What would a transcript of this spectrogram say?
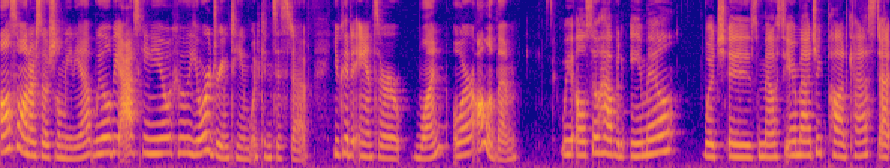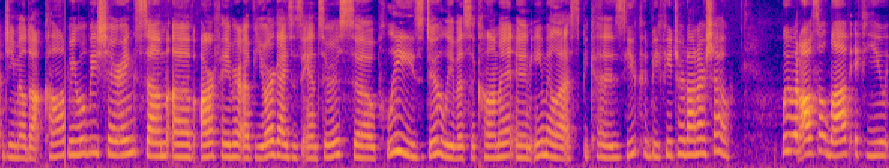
Also on our social media, we will be asking you who your dream team would consist of. You could answer one or all of them. We also have an email, which is mouseearmagicpodcast at gmail.com. We will be sharing some of our favorite of your guys' answers, so please do leave us a comment and email us because you could be featured on our show. We would also love if you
